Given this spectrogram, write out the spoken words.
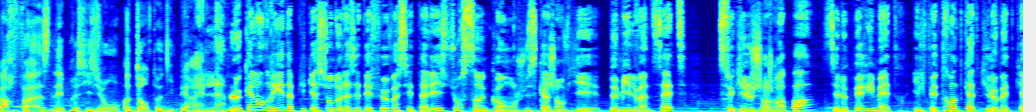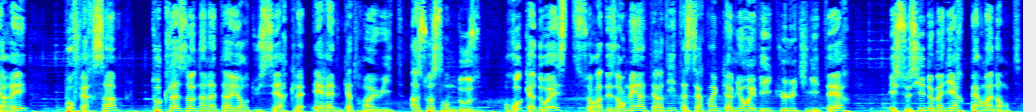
par phase. Les précisions d'Anthony Perel. Le calendrier d'application de la ZFE va s'étaler sur 5 ans jusqu'à janvier 2027. Ce qui ne changera pas, c'est le périmètre. Il fait 34 km pour faire simple, toute la zone à l'intérieur du cercle RN88 A72 Rocade Ouest sera désormais interdite à certains camions et véhicules utilitaires, et ceci de manière permanente.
